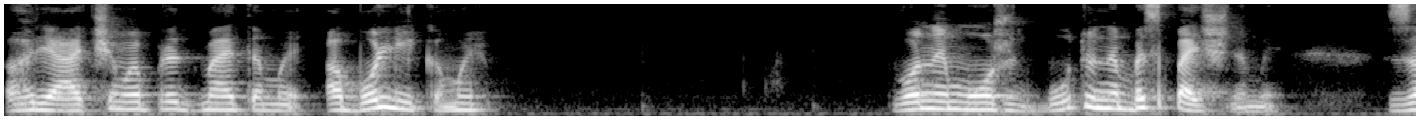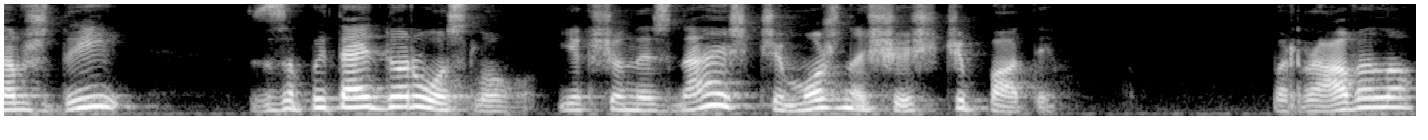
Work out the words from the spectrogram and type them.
гарячими предметами або ліками. Вони можуть бути небезпечними. Завжди запитай дорослого, якщо не знаєш, чи можна щось чіпати. Правило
